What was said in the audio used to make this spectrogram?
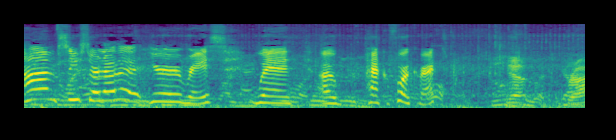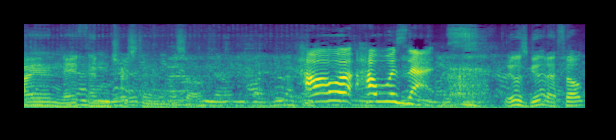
Um, so you start out at your race with a pack of four, correct? Yeah, Brian, Nathan, Tristan, and myself. How how was that? It was good. I felt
